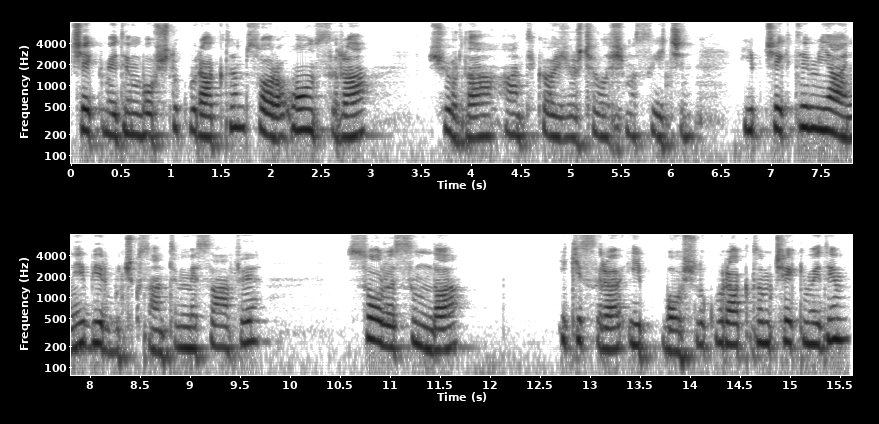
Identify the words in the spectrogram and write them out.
çekmedim, boşluk bıraktım. Sonra 10 sıra şurada antika ajur çalışması için ip çektim. Yani bir buçuk santim mesafe. Sonrasında iki sıra ip boşluk bıraktım, çekmedim.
